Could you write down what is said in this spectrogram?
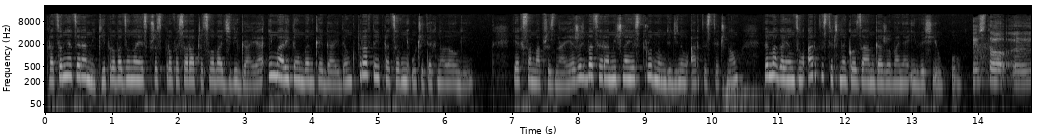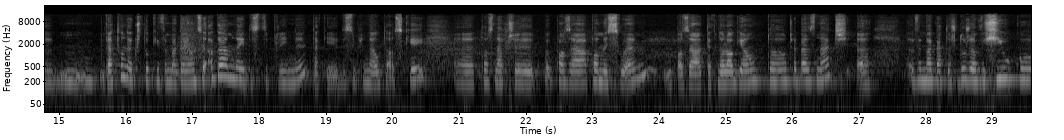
Pracownia ceramiki prowadzona jest przez profesora Czesława Dźwigaja i Maritę Benkę-Gajdę, która w tej pracowni uczy technologii. Jak sama przyznaje, rzeźba ceramiczna jest trudną dziedziną artystyczną, wymagającą artystycznego zaangażowania i wysiłku. Jest to y, gatunek sztuki wymagający ogromnej dyscypliny, takiej dyscypliny autorskiej, e, to znaczy po- poza pomysłem, poza technologią, to trzeba znać. e, Wymaga też dużo wysiłku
